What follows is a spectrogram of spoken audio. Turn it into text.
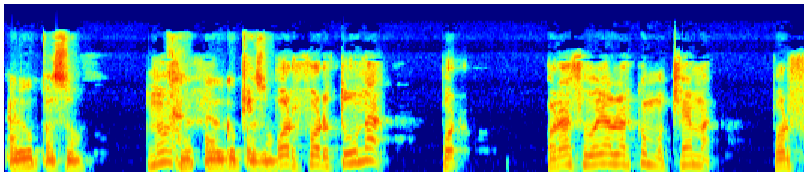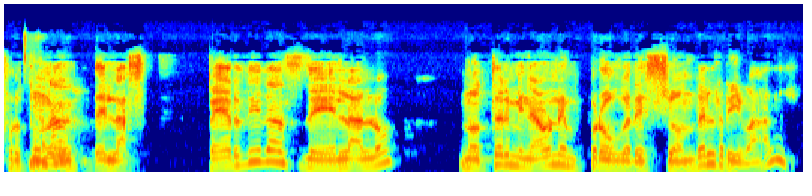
algo pasó. No, Algo pasó. por fortuna, ahora sí voy a hablar como Chema. Por fortuna de las pérdidas de Lalo no terminaron en progresión del rival.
